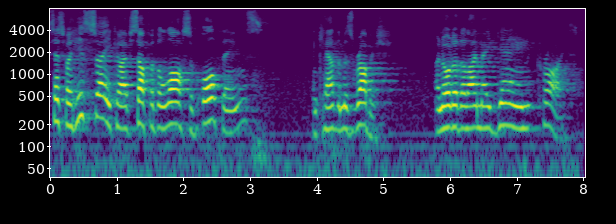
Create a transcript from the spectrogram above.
says, For his sake I have suffered the loss of all things and count them as rubbish, in order that I may gain Christ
